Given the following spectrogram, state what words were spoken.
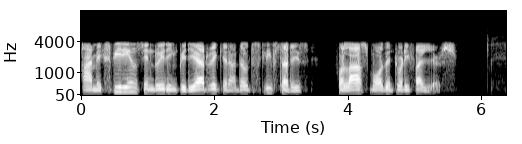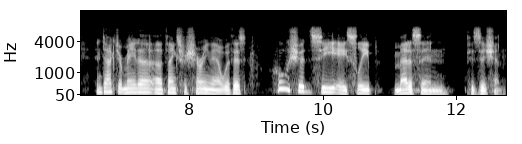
I'm experienced in reading pediatric and adult sleep studies for last more than 25 years. And Dr. Mehta, uh, thanks for sharing that with us. Who should see a sleep medicine physician?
